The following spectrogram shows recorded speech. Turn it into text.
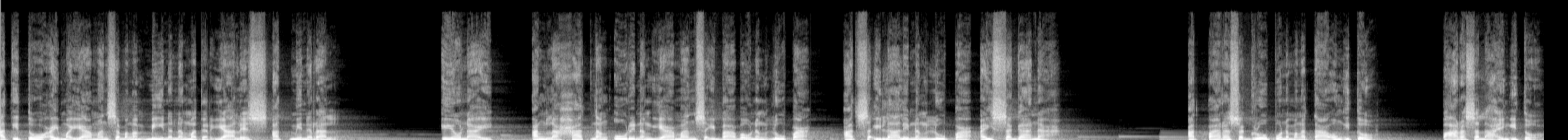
at ito ay mayaman sa mga mina ng materyales at mineral. Iyon ay ang lahat ng uri ng yaman sa ibabaw ng lupa at sa ilalim ng lupa ay sagana. At para sa grupo ng mga taong ito, para sa lahing ito,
